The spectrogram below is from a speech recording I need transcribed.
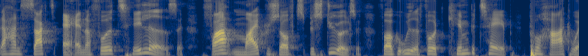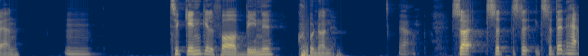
der har han sagt, at han har fået tilladelse fra Microsofts bestyrelse for at gå ud og få et kæmpe tab på hardwaren, Mm-hmm. til gengæld for at vinde kunderne. Ja. Så, så, så, så den her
